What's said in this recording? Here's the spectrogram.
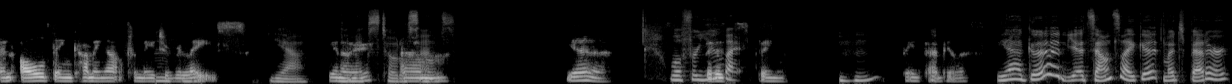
an old thing coming up for me to Mhm. release, Yeah, you know. makes total Um, sense. yeah. Well, for But you, I it's been Mhm. been Uh, fabulous. yeah, good. Yeah, it sounds like it. Much better.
